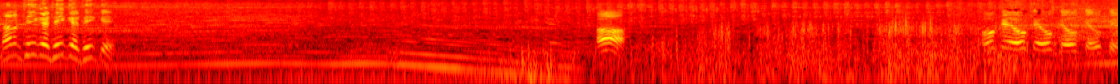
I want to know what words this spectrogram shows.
ना ना, ठीक है ठीक है ठीक है। हाँ। Okay okay okay okay okay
